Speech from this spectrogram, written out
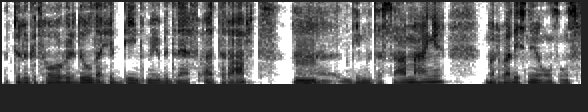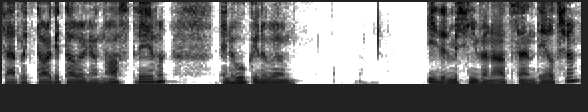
natuurlijk het hoger doel dat je dient met je bedrijf, uiteraard, mm. uh, die moeten samenhangen. Maar wat is nu ons, ons feitelijk target dat we gaan nastreven? En hoe kunnen we ieder misschien vanuit zijn deeltje,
